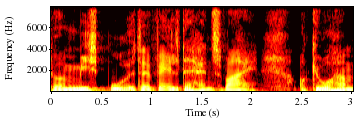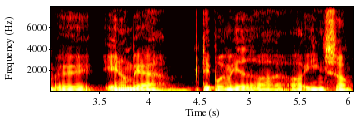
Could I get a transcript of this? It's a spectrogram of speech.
det var misbruget, der valgte hans vej og gjorde ham øh, endnu mere deprimeret og, og ensom.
